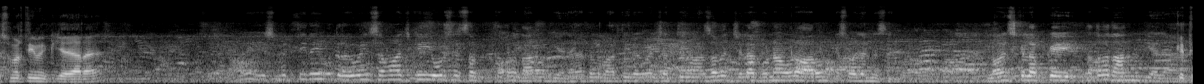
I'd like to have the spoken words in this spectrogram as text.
स्मृति में किया जा रहा है? नहीं स्मृति नहीं वो रघुवंश समाज की ओर से सब दान किया जाएगा कल भारतीय रघुवंश क्षत्रिय महासभा जिला गुना और आरोप के सौजन्य से लॉन्च क्लब के तत्वाधान में किया जाएगा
